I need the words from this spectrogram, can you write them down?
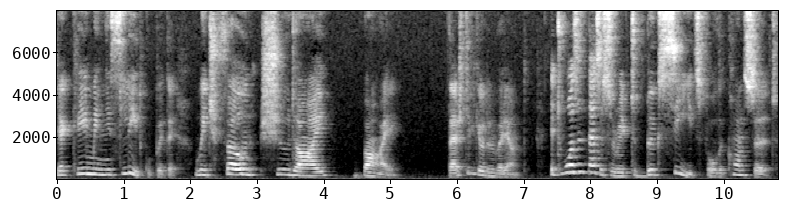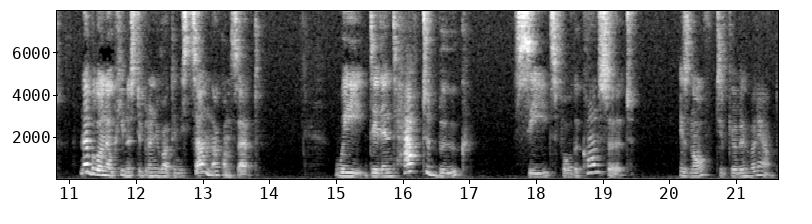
який мені слід купити? Which phone should I buy? Теж тільки один варіант. It wasn't necessary to book seats for the concert. Не було необхідності бронювати місця на концерт. We didn't have to book seats for the concert. І знов тільки один варіант.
